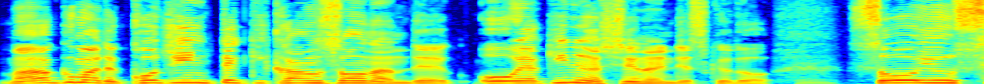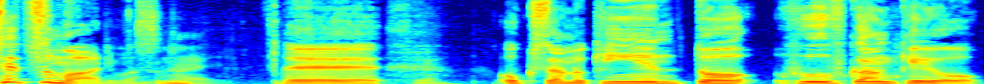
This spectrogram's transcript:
まああくまで個人的感想なんで、公にはしてないんですけど、そういう説もありますね。はいええ奥さんの禁煙と夫婦関係を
